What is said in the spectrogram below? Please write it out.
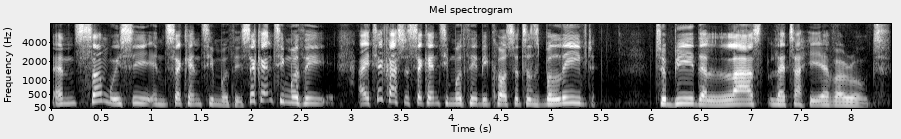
And some we see in Second Timothy. Second Timothy, I take us to Second Timothy because it is believed to be the last letter he ever wrote.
